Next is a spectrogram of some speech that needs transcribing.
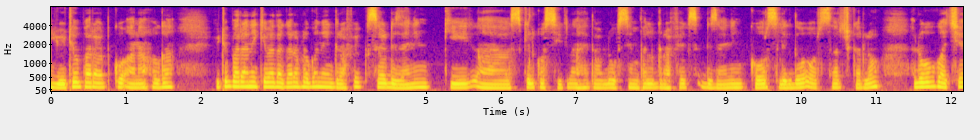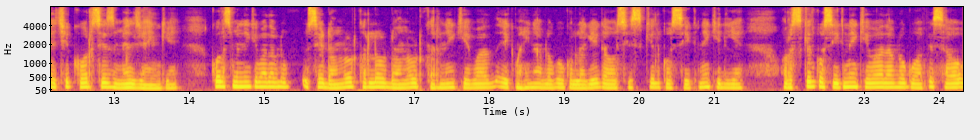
यूट्यूब पर आपको आना होगा। यूट्यूब पर आने के बाद अगर आप लोगों ने ग्राफिक्स डिज़ाइनिंग की स्किल को सीखना है तो आप लोग सिंपल ग्राफिक्स डिज़ाइनिंग कोर्स लिख दो और सर्च कर लो। आप लोगों को अच्छे अच्छे कोर्सेज मिल जाएँगे। कोर्स मिलने के बाद आप लोग उसे डाउनलोड कर लो। डाउनलोड करने के बाद एक महीना आप लोगों को लगेगा उसी स्किल को सीखने के लिए। और स्किल को सीखने के बाद आप लोग वापस आओ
